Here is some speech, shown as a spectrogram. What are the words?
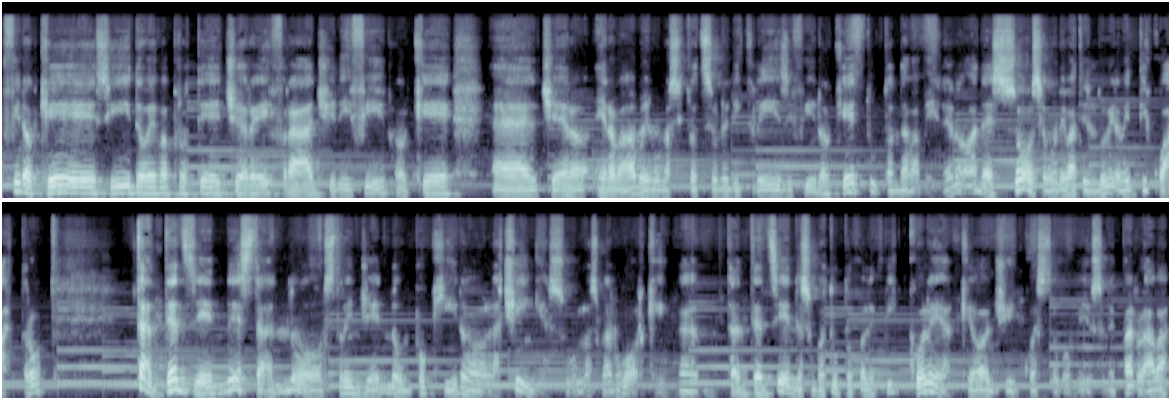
fino a che si doveva proteggere i fragili, fino a che eh, eravamo in una situazione di crisi, fino a che tutto andava bene. No? Adesso siamo arrivati nel 2024, tante aziende stanno stringendo un pochino la cinghia sullo smart working. tante aziende, soprattutto quelle piccole, anche oggi in questo convegno se ne parlava,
